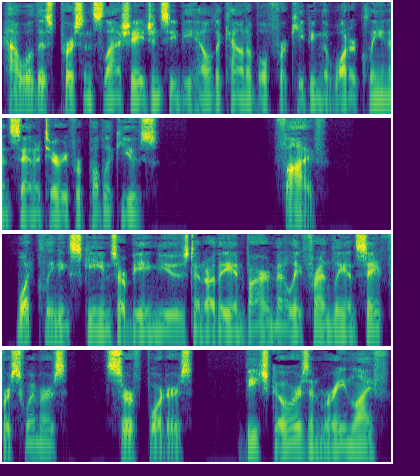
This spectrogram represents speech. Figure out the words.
How will this person slash agency be held accountable for keeping the water clean and sanitary for public use? 5. What cleaning schemes are being used and are they environmentally friendly and safe for swimmers, surfboarders, beachgoers, and marine life?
